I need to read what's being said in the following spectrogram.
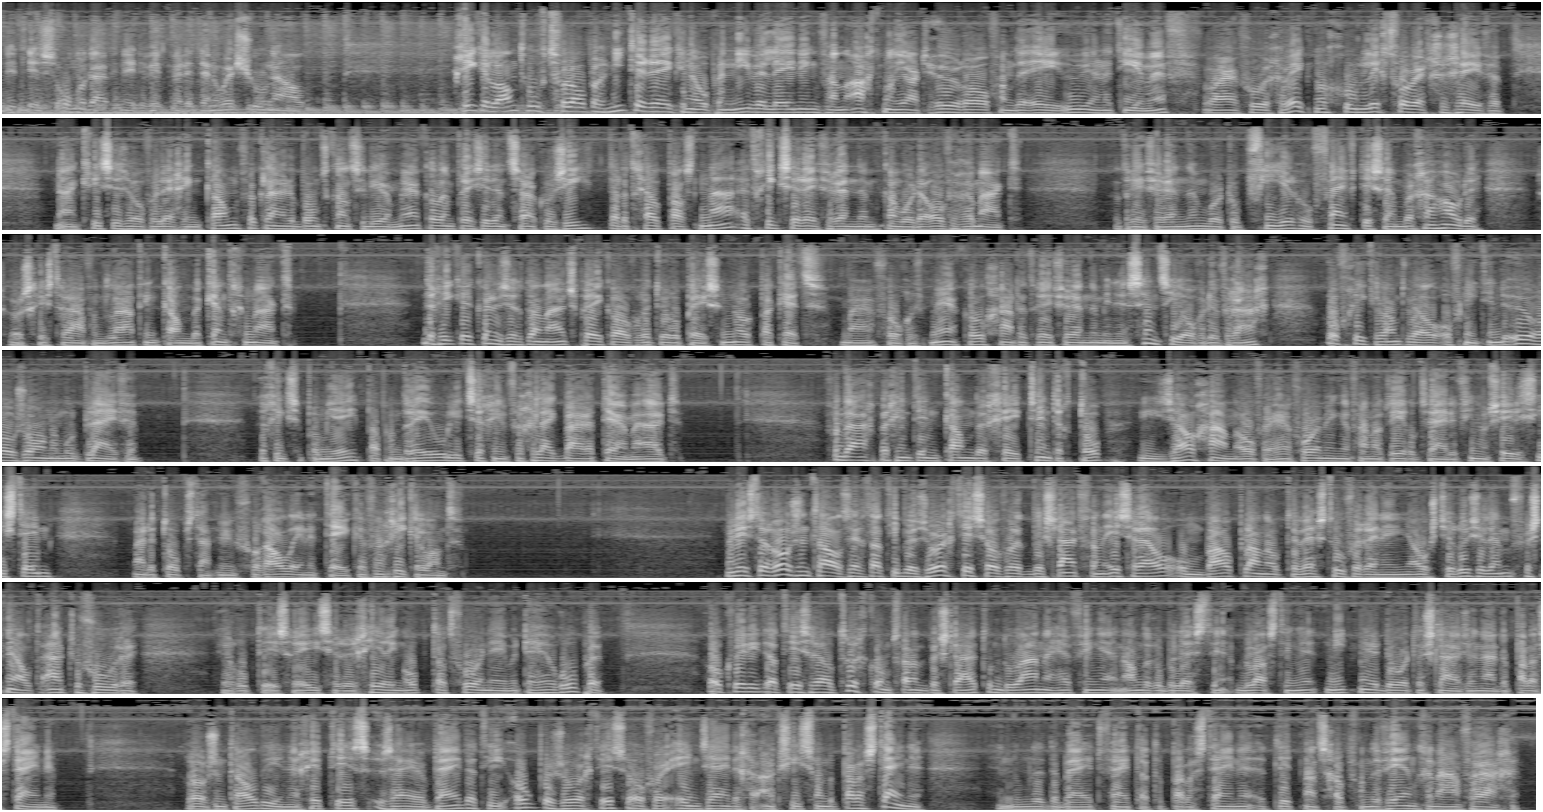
Dit is Onderduif Nederwit met het NOS Journaal. Griekenland hoeft voorlopig niet te rekenen op een nieuwe lening van 8 miljard euro van de EU en het IMF, waar vorige week nog groen licht voor werd gegeven. Na een crisisoverleg in Cannes verklaarde bondskanselier Merkel en president Sarkozy dat het geld pas na het Griekse referendum kan worden overgemaakt. Dat referendum wordt op 4 of 5 december gehouden, zoals gisteravond laat in Cannes bekendgemaakt. De Grieken kunnen zich dan uitspreken over het Europese noodpakket. Maar volgens Merkel gaat het referendum in essentie over de vraag of Griekenland wel of niet in de eurozone moet blijven. De Griekse premier Papandreou liet zich in vergelijkbare termen uit. Vandaag begint in Cannes de G20-top. Die zou gaan over hervormingen van het wereldwijde financiële systeem. Maar de top staat nu vooral in het teken van Griekenland. Minister Rosenthal zegt dat hij bezorgd is over het besluit van Israël om bouwplannen op de Westhoever en in Oost-Jeruzalem versneld uit te voeren. Hij roept de Israëlische regering op dat voornemen te herroepen. Ook wil hij dat Israël terugkomt van het besluit om douaneheffingen en andere belastingen niet meer door te sluizen naar de Palestijnen. Rosenthal, die in Egypte is, zei erbij dat hij ook bezorgd is over eenzijdige acties van de Palestijnen. En noemde daarbij het feit dat de Palestijnen het lidmaatschap van de VN gaan aanvragen.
